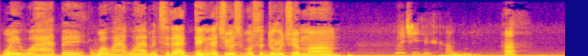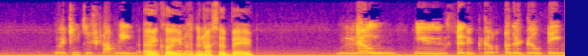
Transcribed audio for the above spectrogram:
Wait, what happened? What what what happened to that thing that you were supposed to do with your mom? What'd you just call me? Huh? What'd you just call me? I didn't call you nothing. I said, babe. No, you said a girl, other girl thing.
